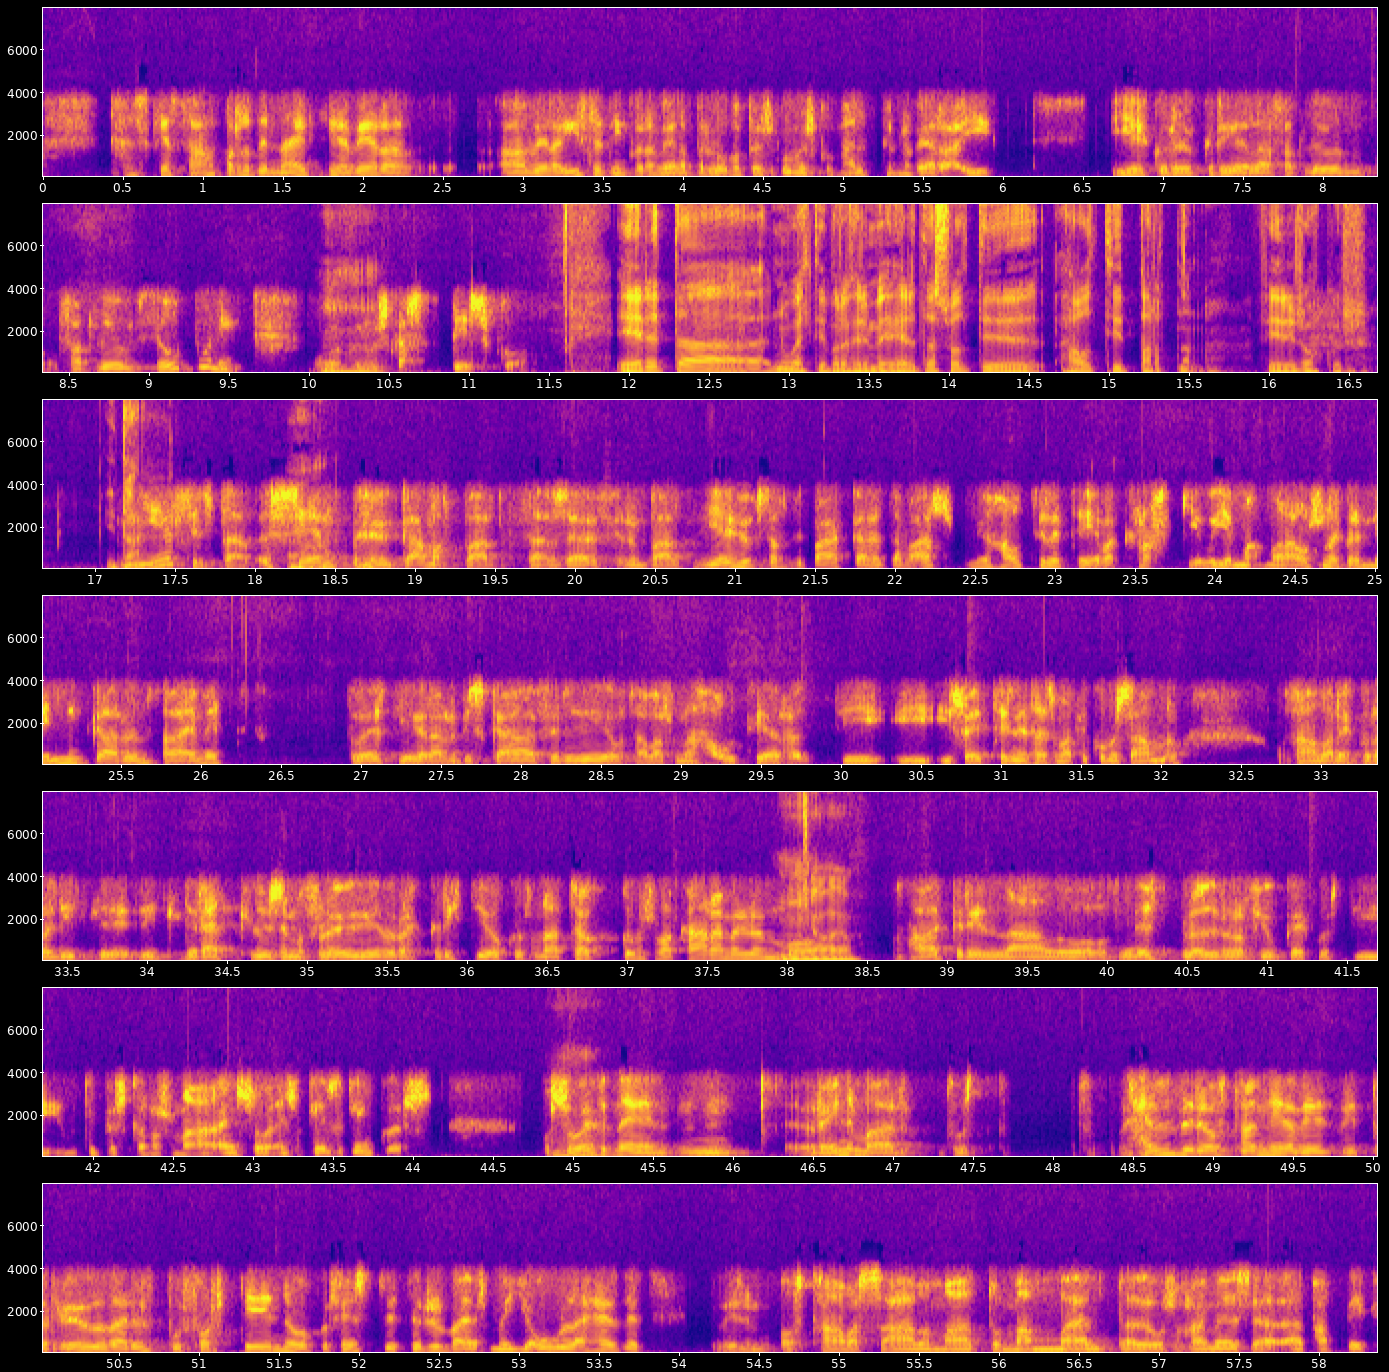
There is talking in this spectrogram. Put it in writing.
kannski er það bara svolítið nætti að vera, að vera íslendingur, að vera bara lópapessu gummiskóm heldur en að vera í, í einhverju greiðlega fallegum, fallegum þjóðbúning og einhverjum skarti sko. Er þetta, nú held ég bara fyrir mig, er þetta svolítið hátíð barnana fyrir okkur í dag? Mér finnst það sem gamalt barn, það er að segja fyrir um barn, ég hugsa alltaf tilbaka að þetta var mjög hátilegt þegar ég var krakki og ég var á svona eitthvað minningar um það emitt, þú veist, ég er alveg í skaga fyrir því og það var svona hátíðarhöld í, í, í sveitilni þar sem allir komið saman og það var lítli, lítli rellu sem að flög yfir og gríti okkur svona tökkum, svona karamellum og, Já, já. og það var grillað og, og þú veist, blöður að fjúka eitthvað í, út í buskan og svona eins og, eins og gerist og gengur. Og svo einhvern veginn mm, reynir maður, veist hefðir er oft þannig að við, við draugum þær upp úr fortíðinu og okkur finnst við þurfa eins með jólahefðir. Við viljum oft hafa sama mat og mamma eldaði og svo framvegis eða, eða pappi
